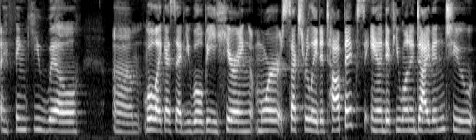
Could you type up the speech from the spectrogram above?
I think you will. Um, well, like I said, you will be hearing more sex related topics. And if you want to dive into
